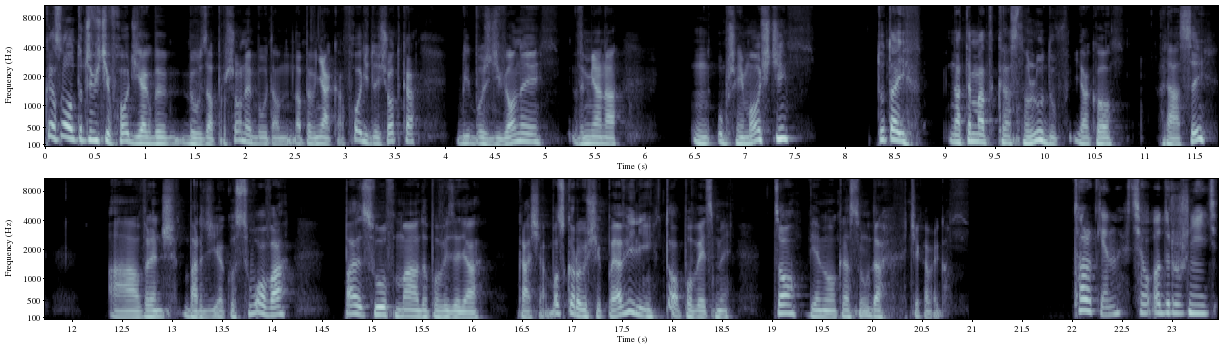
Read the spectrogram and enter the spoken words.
Krasnolud oczywiście wchodzi, jakby był zaproszony, był tam na pewniaka. Wchodzi do środka, Bilbo zdziwiony, wymiana mm, uprzejmości. Tutaj na temat krasnoludów jako rasy, a wręcz bardziej jako słowa, parę słów ma do powiedzenia Kasia, bo skoro już się pojawili, to powiedzmy, co wiemy o krasnoludach ciekawego. Tolkien chciał odróżnić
